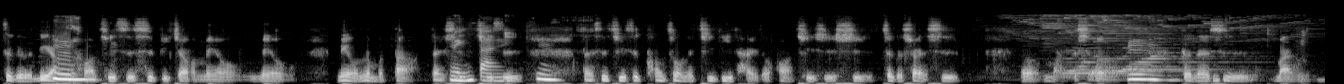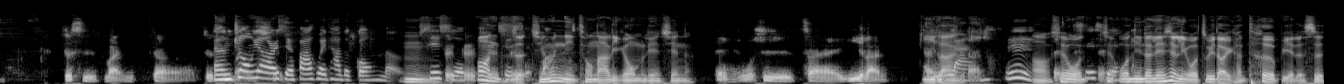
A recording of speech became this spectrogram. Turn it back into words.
这个量的话，其实是比较没有没有没有那么大。但是其实，嗯，但是其实空中的基地台的话，其实是这个算是呃蛮呃，嗯，可能是蛮就是蛮呃很重要，而且发挥它的功能。嗯，谢谢。哦，请问你从哪里跟我们连线呢？哎，我是在宜兰，宜兰，嗯，哦，所以我我你的连线里，我注意到一个很特别的是，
